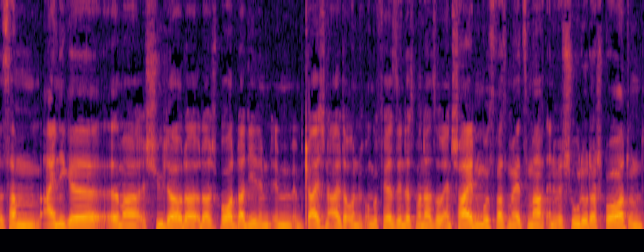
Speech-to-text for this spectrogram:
das haben einige äh, Schüler oder, oder Sportler, die im, im, im gleichen Alter un ungefähr sind, dass man da so entscheiden muss, was man jetzt macht, entweder Schule oder Sport. Und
